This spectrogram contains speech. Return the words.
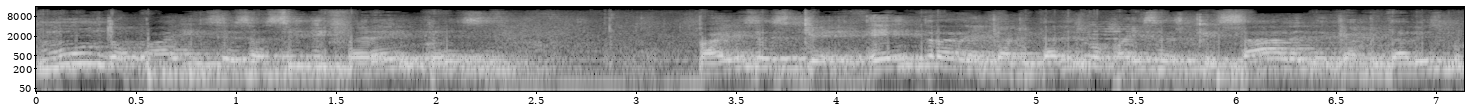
Mundo, países así diferentes, países que entran en el capitalismo, países que salen del capitalismo,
